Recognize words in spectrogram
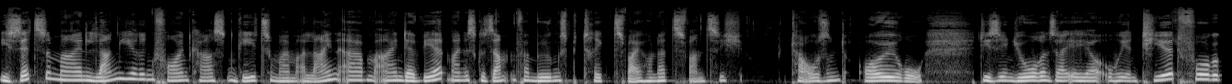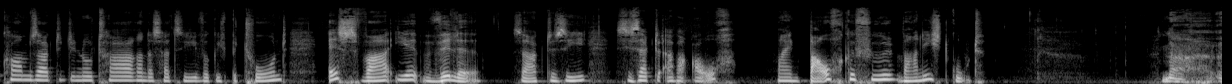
ich setze meinen langjährigen Freund Carsten G. zu meinem Alleinerben ein. Der Wert meines gesamten Vermögens beträgt 220 500.000 Euro. Die Seniorin sei ihr ja orientiert vorgekommen, sagte die Notarin, das hat sie wirklich betont. Es war ihr Wille, sagte sie. Sie sagte aber auch, mein Bauchgefühl war nicht gut. Na, äh,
